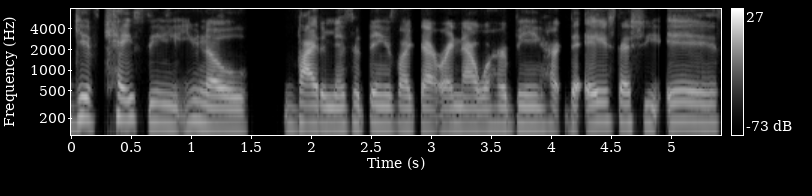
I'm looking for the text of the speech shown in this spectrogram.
give Casey, you know, vitamins and things like that right now with her being her the age that she is.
